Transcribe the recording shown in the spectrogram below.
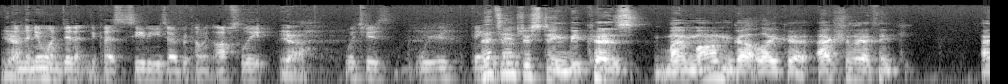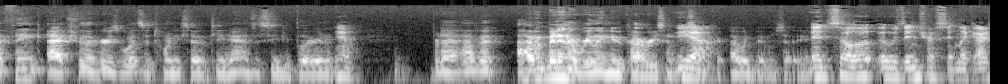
Yeah, and the new one didn't because CDs are becoming obsolete, yeah. which is weird. to think That's about. interesting because my mom got like a. Actually, I think, I think actually hers was a 2017. It has a CD player in it. Yeah. But I haven't. I haven't been in a really new car recently. Yeah. So I wouldn't be able to tell you. And so it was interesting. Like I,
